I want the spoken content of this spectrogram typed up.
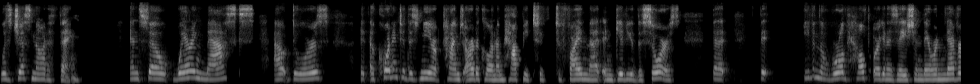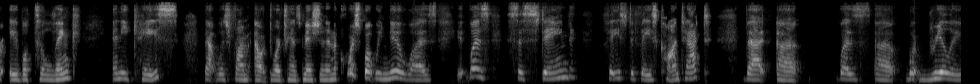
was just not a thing. And so wearing masks outdoors, according to this New York Times article, and I'm happy to, to find that and give you the source, that, even the World Health Organization, they were never able to link any case that was from outdoor transmission. And of course, what we knew was it was sustained face to face contact that uh, was uh, what really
